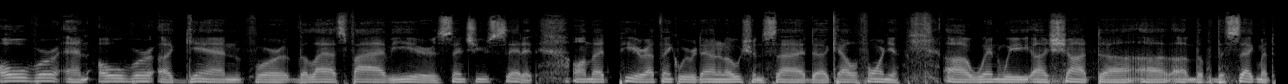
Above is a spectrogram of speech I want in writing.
over and over again for the last five years since you said it on that pier. I think we were down in Oceanside, uh, California, uh, when we uh, shot uh, uh, uh, the, the segment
